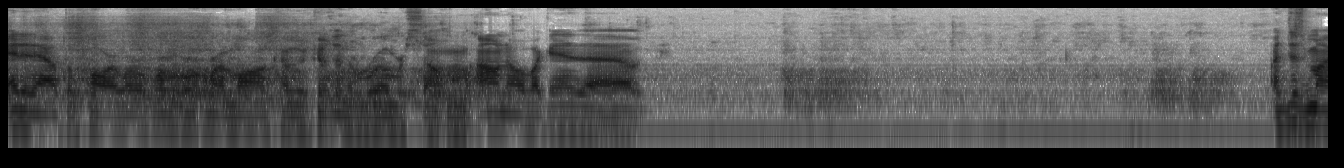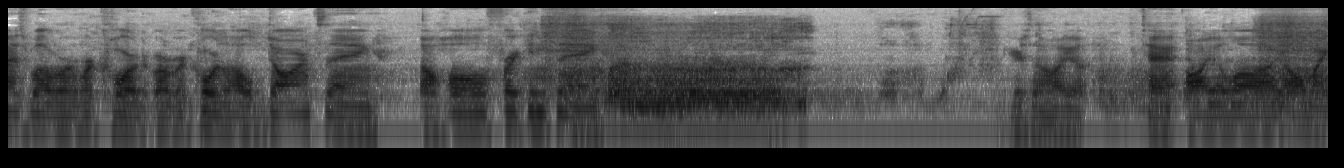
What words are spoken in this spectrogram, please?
edit out the part where, where, where my mom comes, comes in the room or something. I don't know if I can edit that out. I just might as well re- record or record the whole darn thing. The whole freaking thing. Here's the audio, audio log. Oh my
